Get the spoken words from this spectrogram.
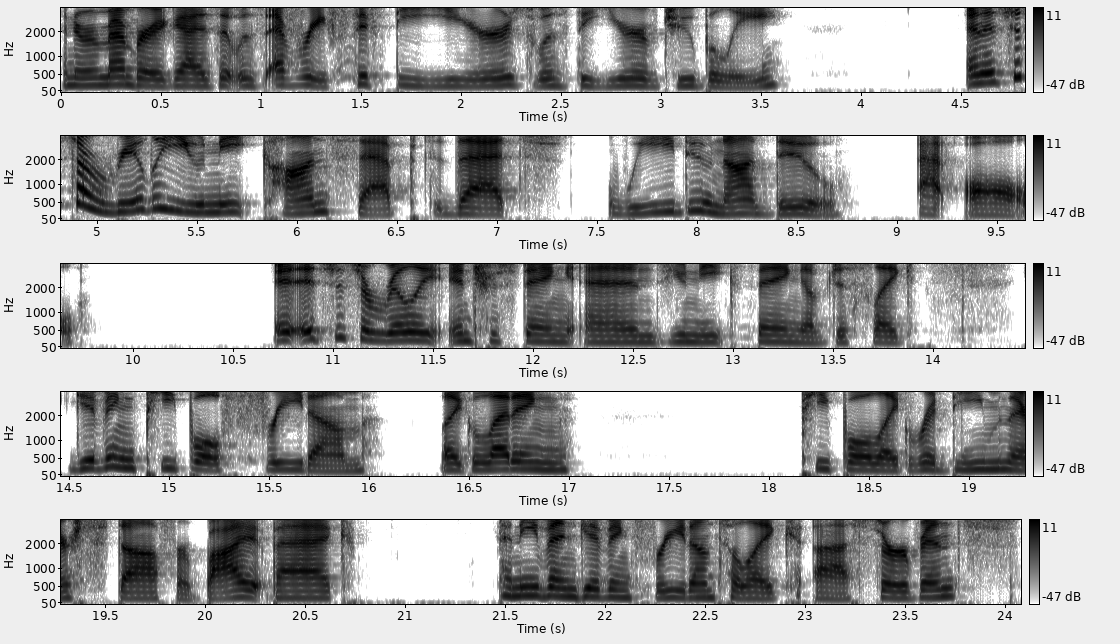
And remember, guys, it was every 50 years was the year of Jubilee. And it's just a really unique concept that we do not do at all it's just a really interesting and unique thing of just like giving people freedom, like letting people like redeem their stuff or buy it back, and even giving freedom to like uh, servants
